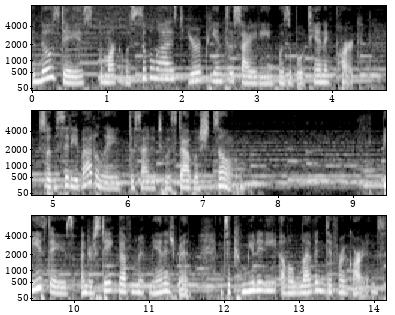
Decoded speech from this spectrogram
In those days, the mark of a civilized European society was a botanic park, so the city of Adelaide decided to establish its own. These days, under state government management, it's a community of 11 different gardens,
